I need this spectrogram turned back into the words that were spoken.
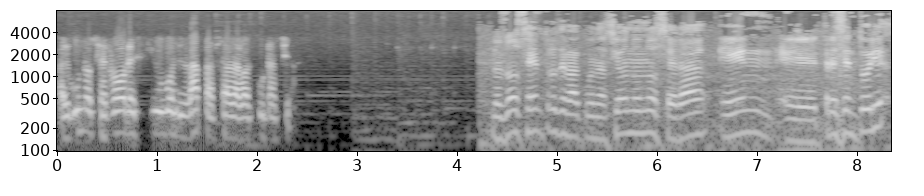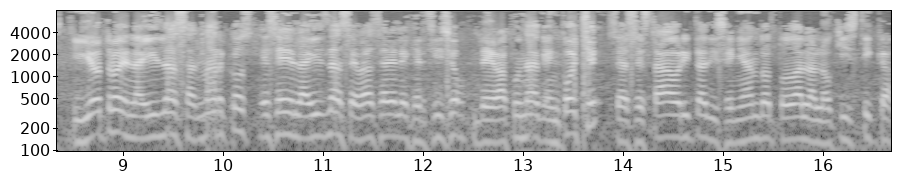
algunos errores que hubo en la pasada vacunación. Los dos centros de vacunación, uno será en eh, Tres Centurias y otro en la isla San Marcos. Ese en la isla se va a hacer el ejercicio de vacuna en coche. O sea, se está ahorita diseñando toda la logística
